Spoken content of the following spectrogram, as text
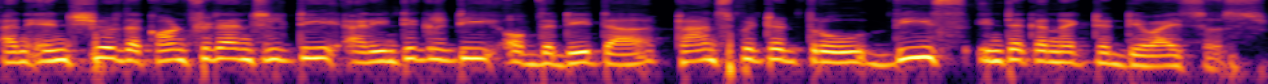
and ensure the confidentiality and integrity of the data transmitted through these interconnected devices.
